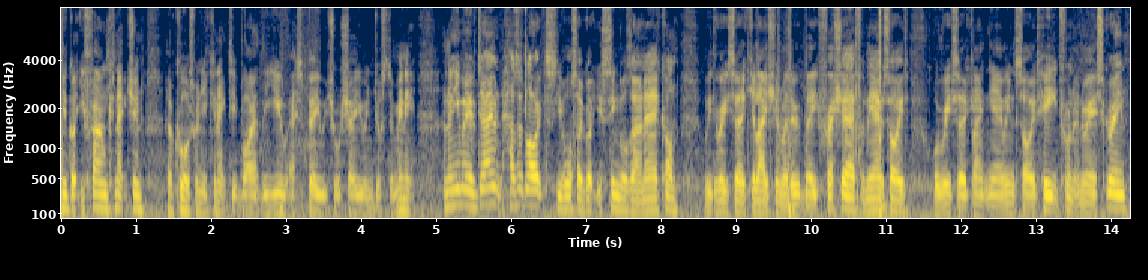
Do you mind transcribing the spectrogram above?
You've got your phone connection, of course, when you connect it via the USB, which we'll show you in just a minute. And then you move down, hazard lights. You've also got your single zone aircon with recirculation, whether it be fresh air from the outside or recirculating the air inside. Heated front and rear screen.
